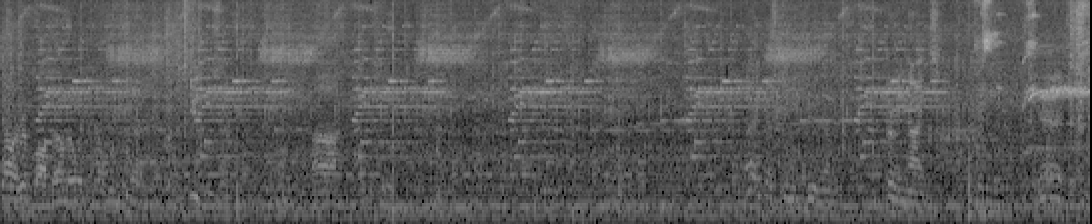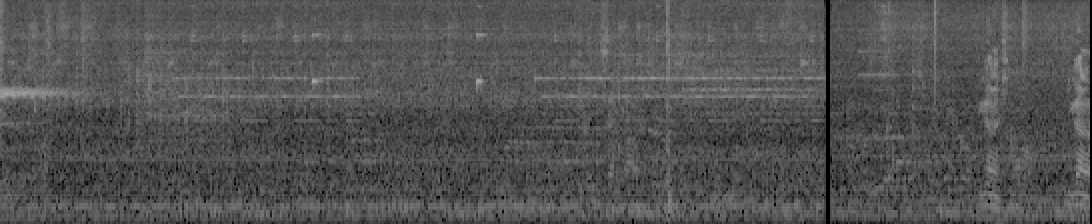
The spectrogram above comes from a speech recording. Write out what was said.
dollar ripoff. I don't know what the hell we done. Excuse me, sir. Uh, let's see. I just give me two of them 39s. Yeah, it's okay. You gonna, you gonna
